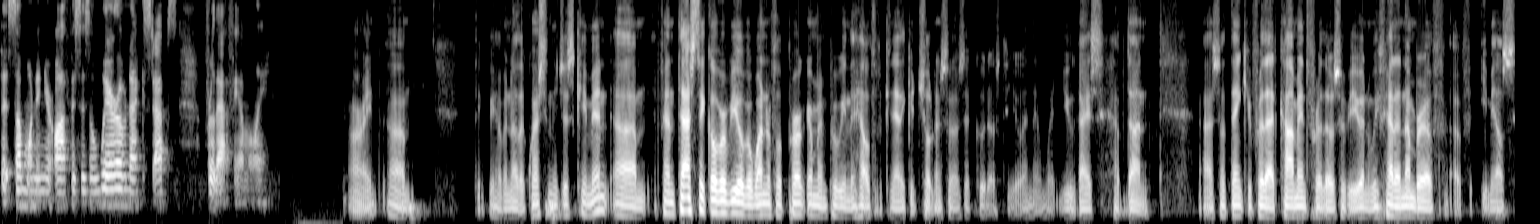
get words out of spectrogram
that someone in your office is aware of next steps for that family. All right. Um, I think we have another question that just came in. Um, fantastic overview of a wonderful program improving the health of Connecticut children. So a kudos to you and then what you guys have done. Uh, so thank you for that comment for those of you. And we've had a number of, of emails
